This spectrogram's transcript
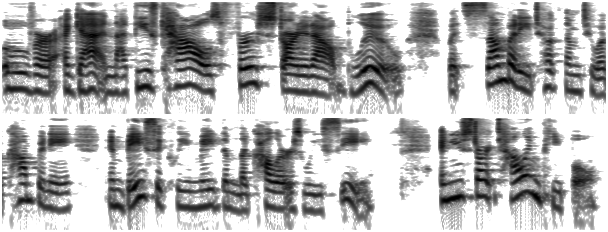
over again that these cows first started out blue, but somebody took them to a company and basically made them the colors we see. And you start telling people,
